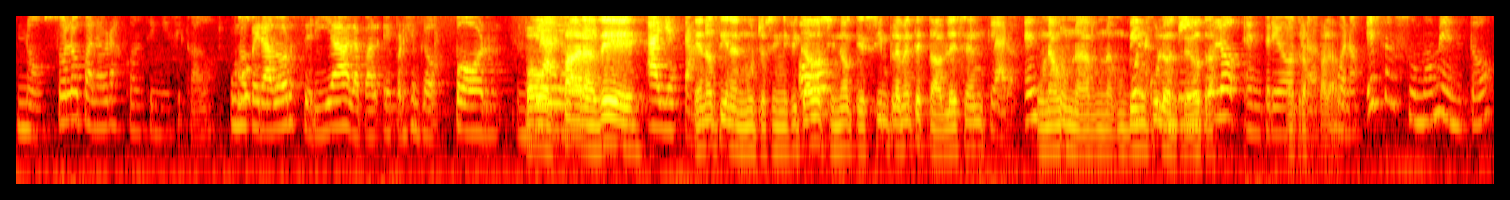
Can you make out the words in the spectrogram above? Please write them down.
No, solo palabras con significado. Un Cosa- operador sería, la, pal- eh, por ejemplo, por, para, de, Ahí está. que no tienen mucho significado, O- sino que simplemente establecen Claro, en una- su- una- una- un vínculo un entre vínculo otras. entre otras otras. palabras. Bueno, eso en su momento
